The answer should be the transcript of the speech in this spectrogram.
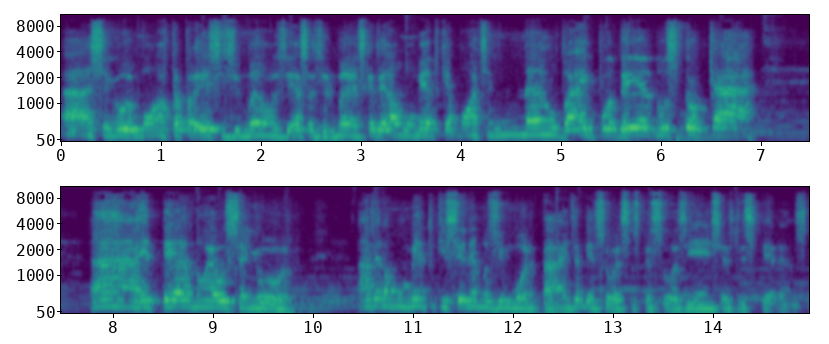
Ah, Senhor, mostra para esses irmãos e essas irmãs que haverá um momento que a morte não vai poder nos tocar. Ah, eterno é o Senhor haverá um momento que seremos imortais. Abençoa essas pessoas e enche-as de esperança.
